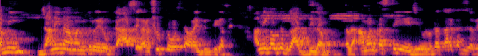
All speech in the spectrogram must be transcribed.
আমি জানি না আমার ভিতরে এই রোগটা আছে, কারণ সুপ্ত অবস্থায় অনেক দিন থেকে আছে। আমি কাউকে ব্লাড দিলাম, তাহলে আমার কাছ থেকে এই জীবাণুটা তার কাছে যাবে?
